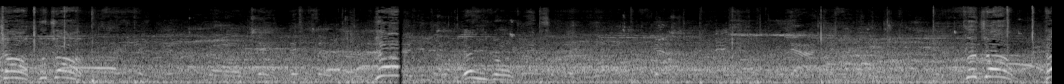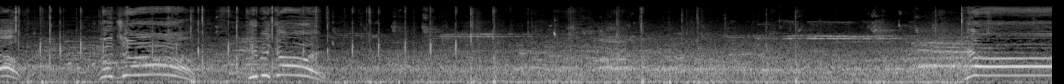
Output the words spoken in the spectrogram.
Good job, good job. Yeah, there you go. Good job, help. Good job. Keep it going. Yeah.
